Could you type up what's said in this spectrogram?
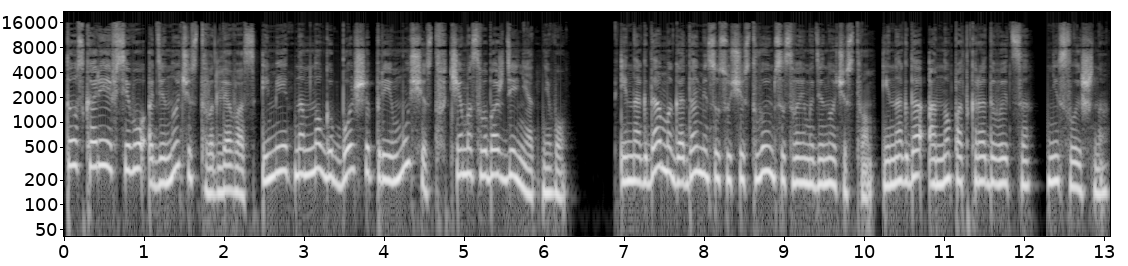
то, скорее всего, одиночество для вас имеет намного больше преимуществ, чем освобождение от него. Иногда мы годами сосуществуем со своим одиночеством, иногда оно подкрадывается неслышно.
